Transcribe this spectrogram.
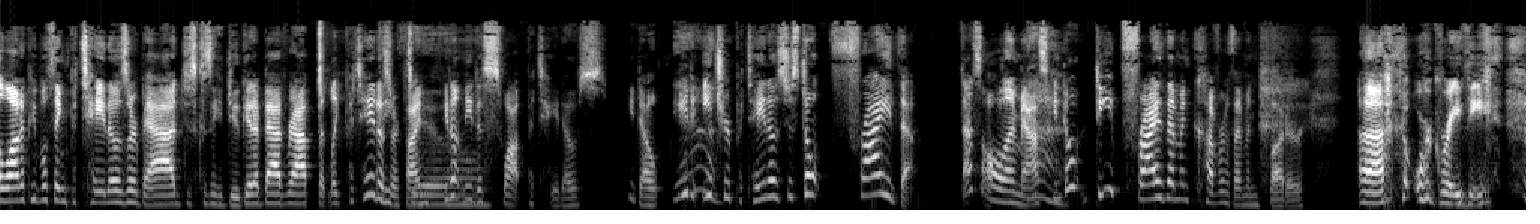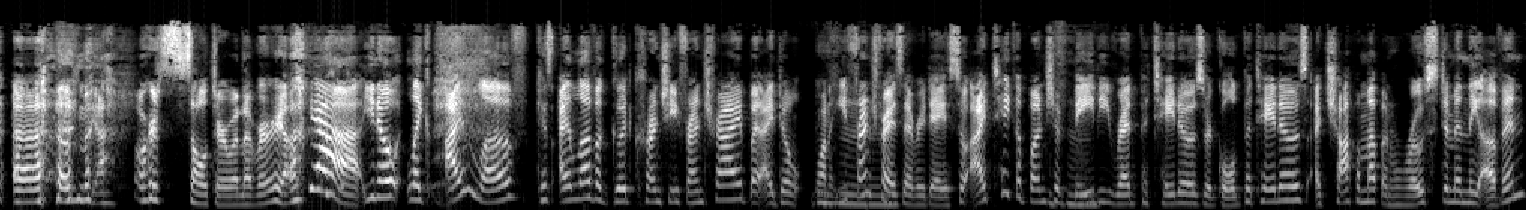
a lot of people think potatoes are bad just because they do get a bad rap, but like potatoes They are fine. You don't need to swap potatoes. You don't. You Yeah. eat your potatoes, just don't fry them. That's all I'm asking. Yeah. Don't deep fry them and cover them in butter. Uh, or gravy. Um, yeah, or salt or whatever. Yeah. yeah, you know, like I love because I love a good crunchy French fry, but I don't want to eat French Mhm. fries every day. So I take a bunch of Mhm. baby red potatoes or gold potatoes, I chop them up and roast them in the oven,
